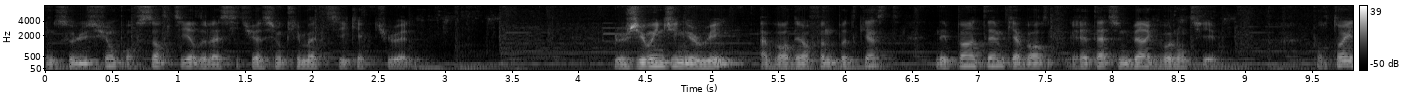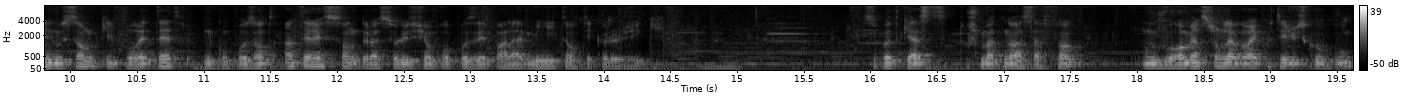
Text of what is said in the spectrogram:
une solution pour sortir de la situation climatique actuelle. Le geoengineering, abordé en fin de podcast, n'est pas un thème qu'aborde Greta Thunberg volontiers. Pourtant, il nous semble qu'il pourrait être une composante intéressante de la solution proposée par la militante écologique. Ce podcast touche maintenant à sa fin, nous vous remercions de l'avoir écouté jusqu'au bout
